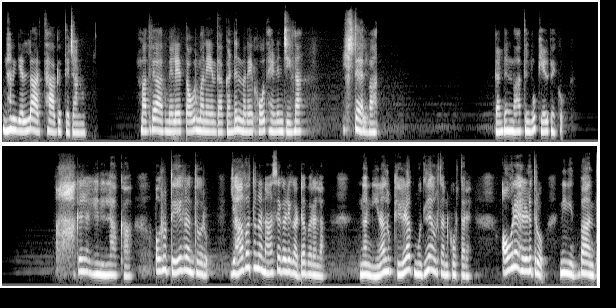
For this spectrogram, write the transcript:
ನನಗೆಲ್ಲ ಅರ್ಥ ಆಗುತ್ತೆ ಜಾನು. ಮದುವೆ ಆದಮೇಲೆ ತವ್ರ ಮನೆಯಿಂದ ಗಂಡನ ಮನೆಗೆ ಹೋದ ಹೆಣ್ಣಿನ ಜೀವನ ಇಷ್ಟೇ ಅಲ್ವಾ? ಗಂಡನ ಮಾತಿಲ್ವೂ ಕೇಳಬೇಕು. ಹಾಗೆಲ್ಲ ಏನಿಲ್ಲ ಅಕ್ಕ. ಅವರು ದೇವ್ರಂತವ್ರು. ಯಾವತ್ತೂ ನನ್ನ ಆಸೆಗಳಿಗೆ ಅಡ್ಡ ಬರಲ್ಲ. ನಾನು ಏನಾದರೂ ಕೇಳೋಕೆ ಮೊದಲೇ ಅವ್ರು ತಂದ್ಕೊಡ್ತಾರೆ. ಅವರೇ ಹೇಳಿದ್ರು, ನೀನು ಇದ್ಬಾ ಅಂತ.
